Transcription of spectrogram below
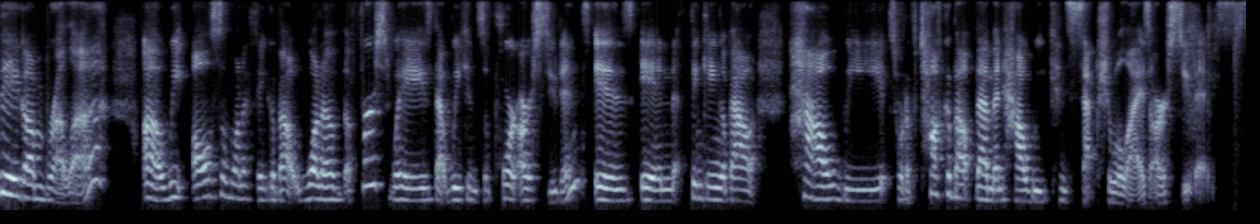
big umbrella, uh, we also want to think about one of the first ways that we can support our students is in thinking about how we sort of talk about them and how we conceptualize our students.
